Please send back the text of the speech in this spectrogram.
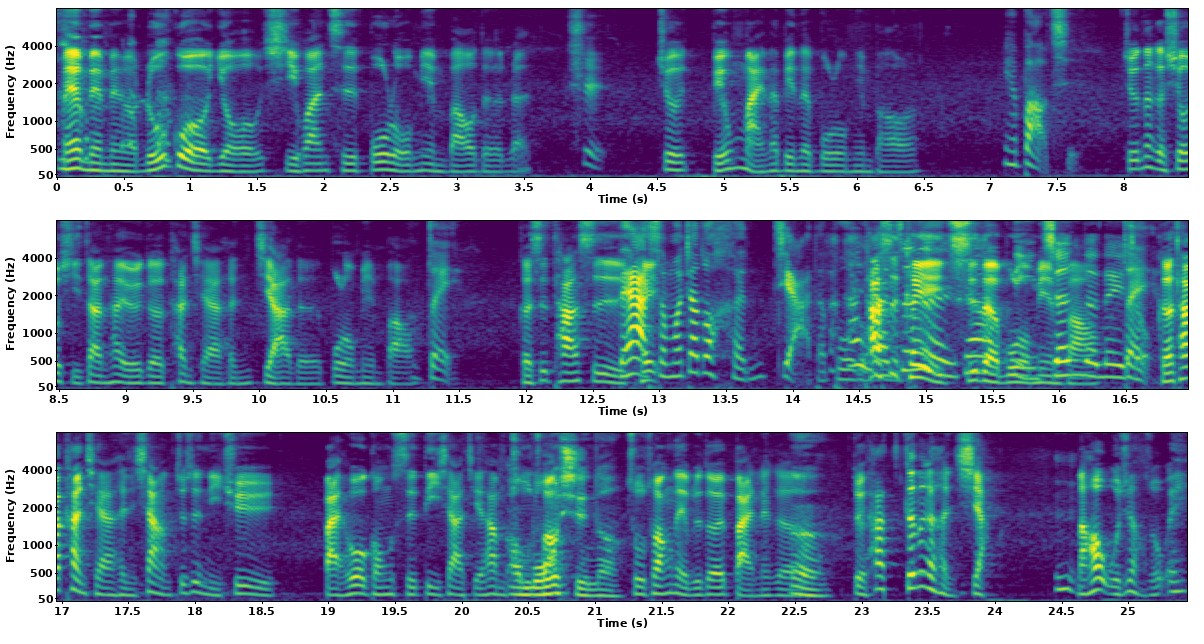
没有没有没有，如果有喜欢吃菠萝面包的人，是就不用买那边的菠萝面包了，因为不好吃。就那个休息站，它有一个看起来很假的菠萝面包。对，可是它是等下什么叫做很假的菠萝？它是可以吃的菠萝面包的那种，可是它看起来很像，就是你去。百货公司地下街，他们橱窗模型哦，橱窗内不是都会摆那个？嗯，对，它跟那个很像。嗯，然后我就想说，哎，就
